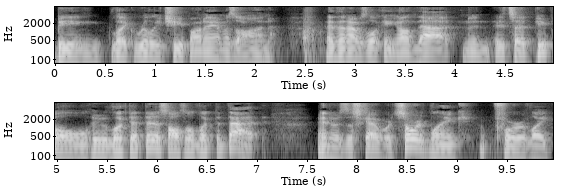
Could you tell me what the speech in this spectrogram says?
being like really cheap on Amazon. And then I was looking on that, and it said people who looked at this also looked at that, and it was the Skyward Sword link for like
